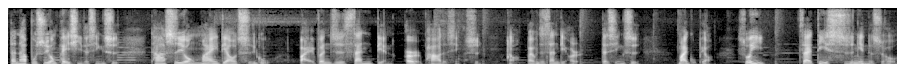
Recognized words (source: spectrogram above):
但他不是用配息的形式，他是用卖掉持股百分之三点二趴的形式，哦，百分之三点二的形式卖股票，所以在第十年的时候，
